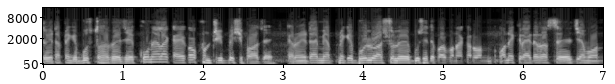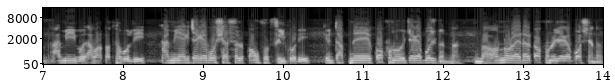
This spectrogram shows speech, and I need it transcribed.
তো এটা আপনাকে বুঝতে হবে যে কোন এলাকায় কখন ট্রিপ বেশি পাওয়া যায়। কারণ এটা আমি আপনাকে বললেও আসলে বুঝাতে পারব না। কারণ অনেক রাইডার আছে, যেমন আমি আমার কথা বলি, আমি এক জায়গায় বসে আসলে কমফোর্ট ফিল করি, কিন্তু আপনি কখনো ওই জায়গায় বসবেন না। বা অন্য রাইডার কখনো ওই জায়গায় বসে না।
